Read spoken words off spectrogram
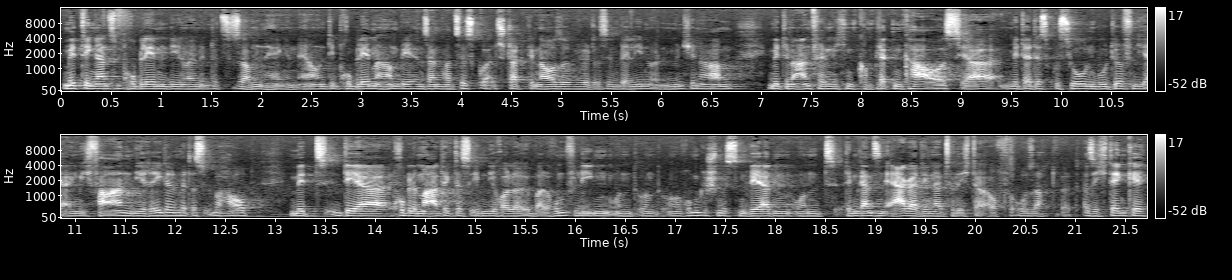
mit den ganzen Problemen, die damit zusammenhängen. Ja? Und die Probleme haben wir in San Francisco als Stadt genauso, wie wir das in Berlin oder in München haben, mit dem anfänglichen kompletten Chaos, ja? mit der Diskussion, wo dürfen die eigentlich fahren, wie regeln wir das überhaupt? Mit der Problematik, dass eben die Roller überall rumfliegen und, und, und, rumgeschmissen werden und dem ganzen Ärger, den natürlich da auch verursacht wird. Also ich denke,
